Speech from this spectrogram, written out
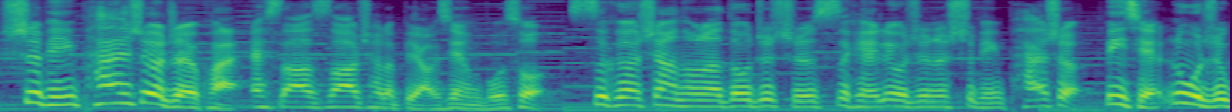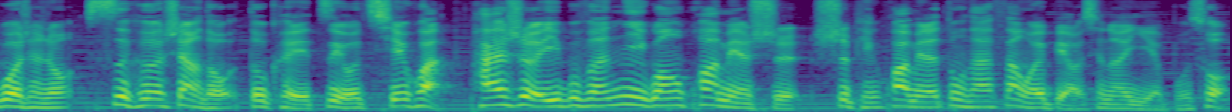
视频拍摄这块，S24 Ultra 的表现不错，四颗摄像头呢都支持 4K 六帧的视频拍摄，并且录制过程中四颗摄像头都可以自由切换。拍摄一部分逆光画面时，视频画面的动态范围表现呢也不错。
